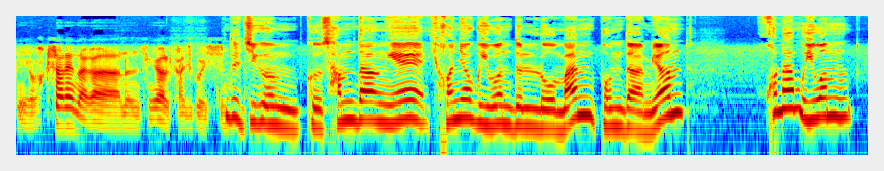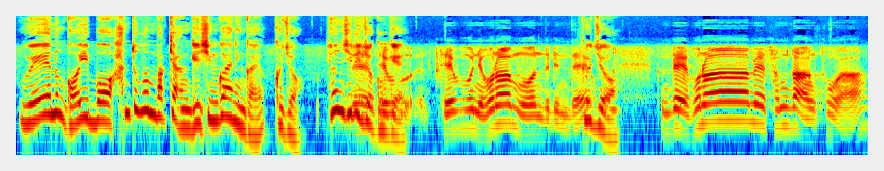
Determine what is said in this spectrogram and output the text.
확산해 나가는 생각을 가지고 있습니다. 근데 지금 그 삼당의 현역 의원들로만 본다면 호남 의원 외에는 거의 뭐 한두 분밖에 안 계신 거 아닌가요? 그죠? 현실이죠, 네, 그게. 대부분, 이 호남 의원들인데. 그죠? 근데 호남의 삼당 통합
